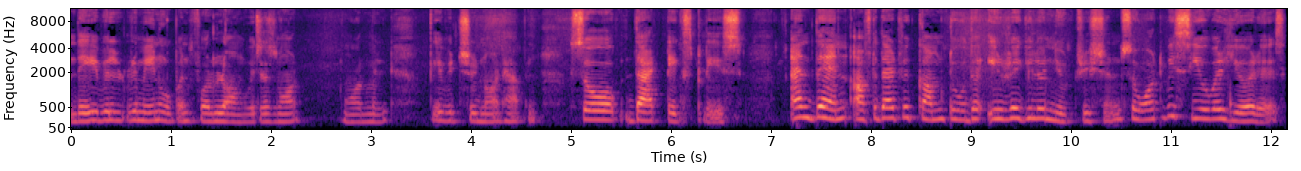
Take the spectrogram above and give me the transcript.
They will remain open for long which is not normal okay which should not happen. So that takes place. And then after that we come to the irregular nutrition. So what we see over here is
